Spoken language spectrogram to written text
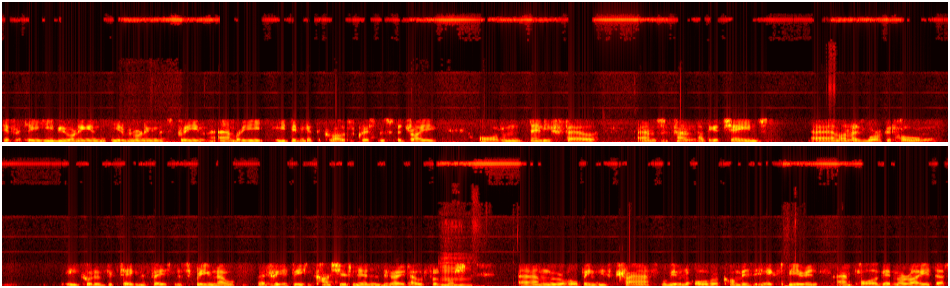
differently, he'd be running in he'd have been running in the Supreme, um, but he, he didn't get to come out at Christmas for the dry autumn. Then he fell, um, so plans had to get changed. Um, on his work at home, he could have taken his place in the Supreme. Now, whether he had beaten Constitution Hill would be very doubtful, mm. but um, we were hoping his class would be able to overcome his inexperience, and Paul gave him a ride that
